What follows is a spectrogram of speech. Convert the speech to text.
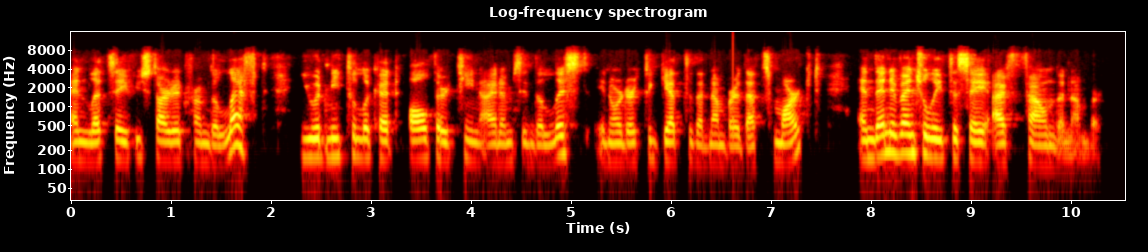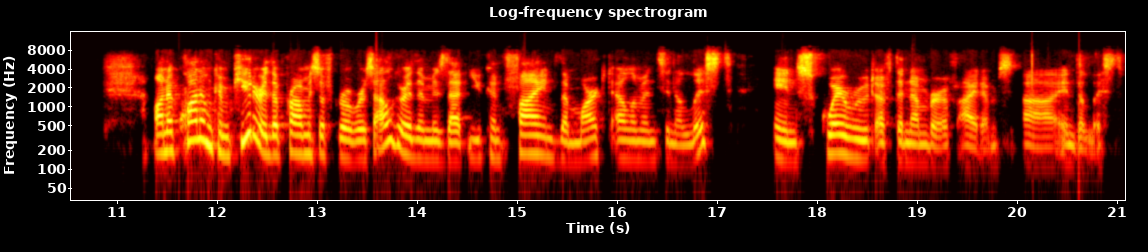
And let's say if you started from the left, you would need to look at all 13 items in the list in order to get to the number that's marked. And then eventually to say, I've found the number. On a quantum computer, the promise of Grover's algorithm is that you can find the marked elements in a list in square root of the number of items uh, in the list.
